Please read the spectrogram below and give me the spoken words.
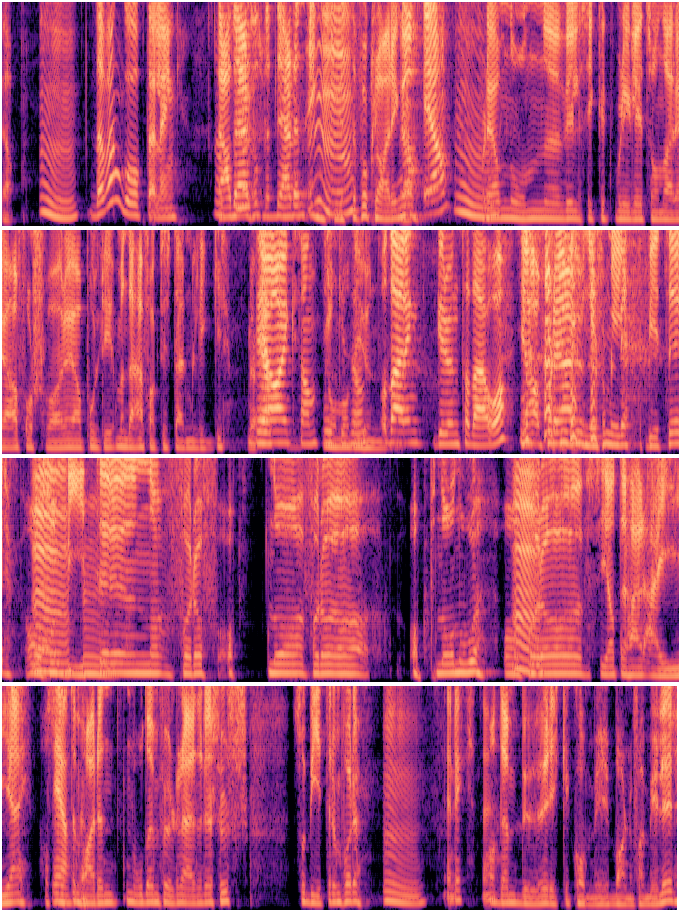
ja. Mm. Det var en god opptelling. Ja, det er, sånn- det er den enkleste forklaringa. Ja. Fordi om noen eh, vil sikkert bli litt sånn der, ja, Forsvaret, ja, politiet, men det er faktisk der de ligger. ja, ikke sant? Ikke sant? Og det er en grunn til det òg. Ja, for det er hunder som lett biter, og som biter for å oppnå, for å oppnå noe, og for å si at det her eier jeg. Altså Ja. Hvis de har en, noe de føler er en ressurs, så biter de for det. Riktig. Og den bør ikke komme i barnefamilier.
